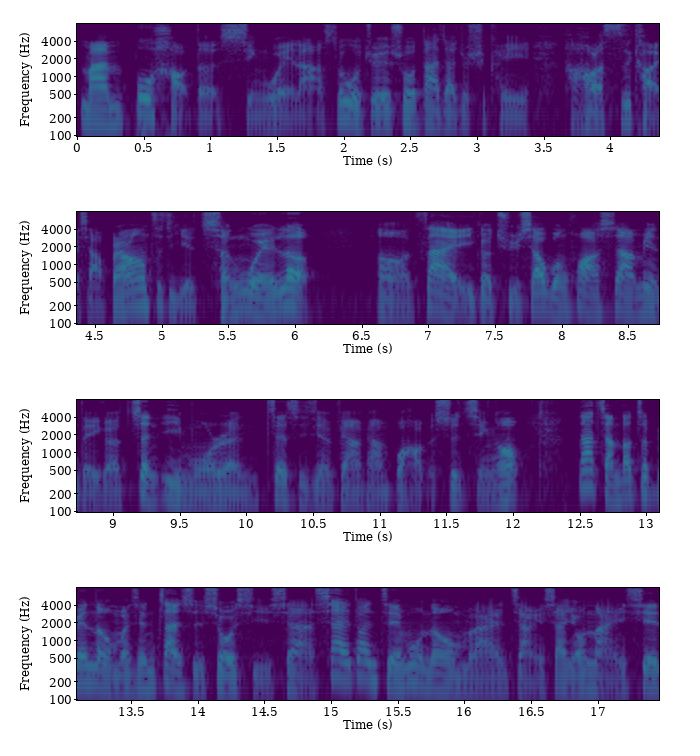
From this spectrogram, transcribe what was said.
蛮不好的行为啦，所以我觉得说大家就是可以好好的思考一下，不要让自己也成为了。呃，在一个取消文化下面的一个正义魔人，这是一件非常非常不好的事情哦。那讲到这边呢，我们先暂时休息一下。下一段节目呢，我们来讲一下有哪一些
